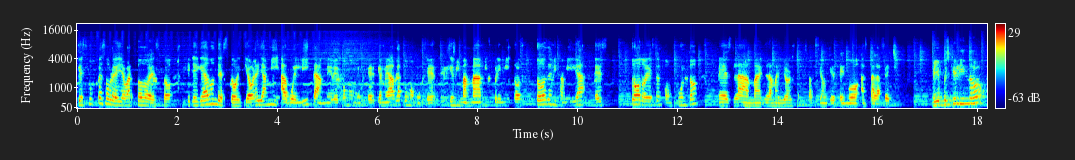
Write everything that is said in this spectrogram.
que supe sobrellevar todo esto, que llegué a donde estoy, que ahora ya mi abuelita me ve como mujer, que me habla como mujer, que mi mamá, mis primitos, todos de mi familia, es todo esto en conjunto, es la, la mayor satisfacción que tengo hasta la fecha. Oye, pues qué lindo.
